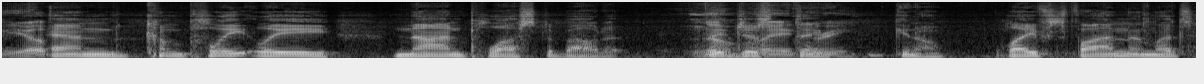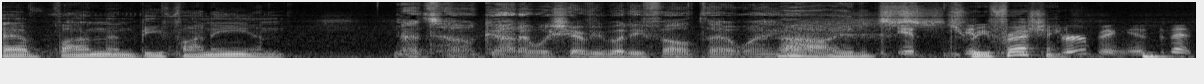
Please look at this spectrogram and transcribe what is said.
Yep. and completely nonplussed about it. No, they just think you know life's fun and let's have fun and be funny and That's how, God, I wish everybody felt that way. oh it's, It's, it's refreshing. disturbing, isn't it,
